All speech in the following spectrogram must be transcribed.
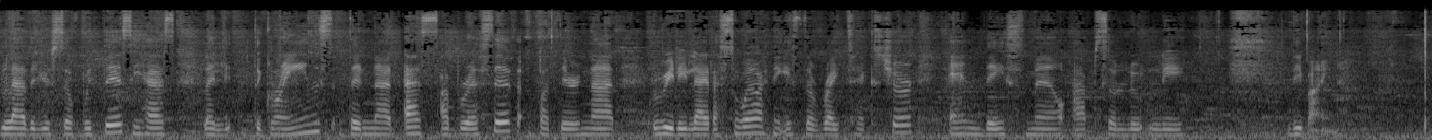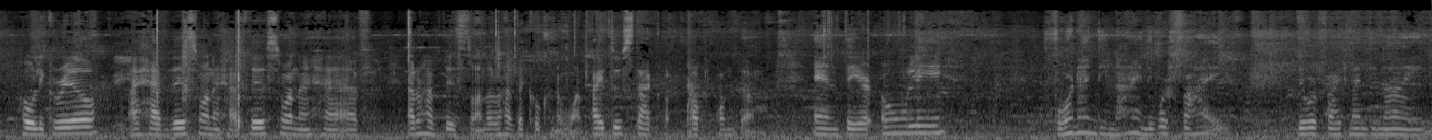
lather yourself with this. He has like the grains. They're not as abrasive but they're not really light as well. I think it's the right texture and they smell absolutely divine. Holy grail i have this one i have this one i have i don't have this one i don't have the coconut one. I do stack up on them and they're only 4.99 they were five they were 5.99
